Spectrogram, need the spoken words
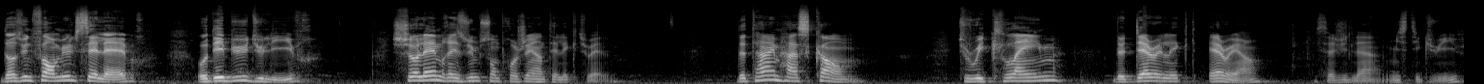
Dans une formule célèbre, au début du livre, Scholem résume son projet intellectuel. The time has come to reclaim the derelict area, il s'agit de la mystique juive,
